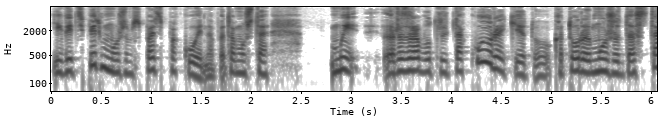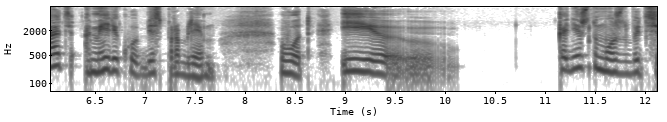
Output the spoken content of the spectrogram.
и говорят, теперь мы можем спать спокойно, потому что мы разработали такую ракету, которая может достать Америку без проблем. Вот. И э, конечно, может быть,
